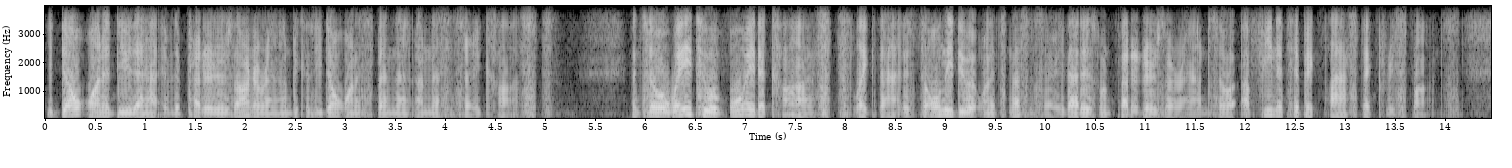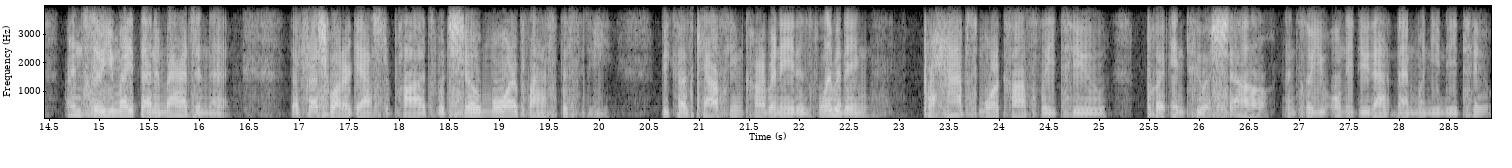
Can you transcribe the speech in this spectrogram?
You don't want to do that if the predators aren't around because you don't want to spend that unnecessary cost. And so, a way to avoid a cost like that is to only do it when it's necessary. That is, when predators are around. So, a phenotypic plastic response. And so, you might then imagine that the freshwater gastropods would show more plasticity because calcium carbonate is limiting, perhaps more costly to put into a shell, and so you only do that then when you need to.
